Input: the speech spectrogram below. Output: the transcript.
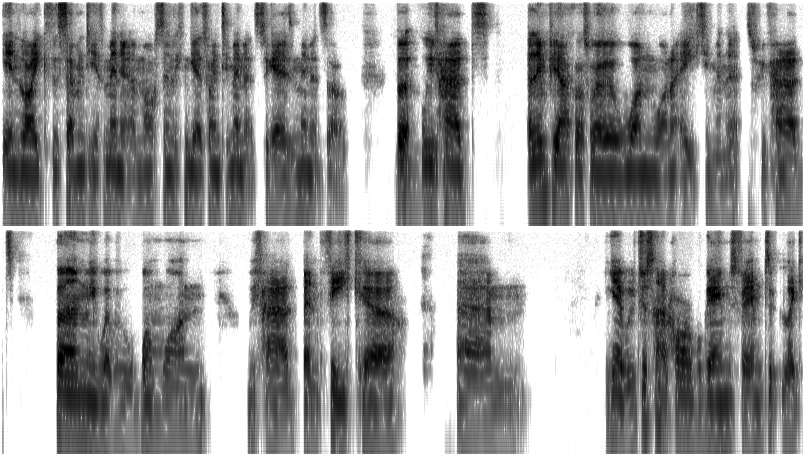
in like the 70th minute and Martinelli can get 20 minutes to get his minutes up. But mm. we've had Olympiacos where we were 1 1 at 80 minutes. We've had Burnley where we were 1 1. We've had Benfica. Um, yeah, we've just had horrible games for him to like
